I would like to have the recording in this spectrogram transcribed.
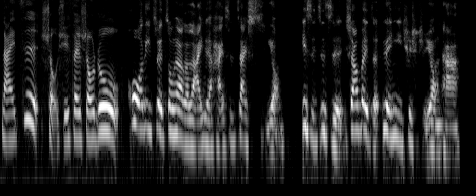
来自手续费收入，获利最重要的来源还是在使用，意思是指消费者愿意去使用它，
